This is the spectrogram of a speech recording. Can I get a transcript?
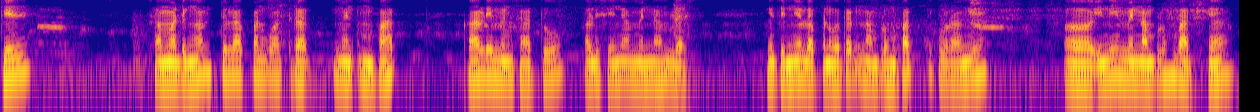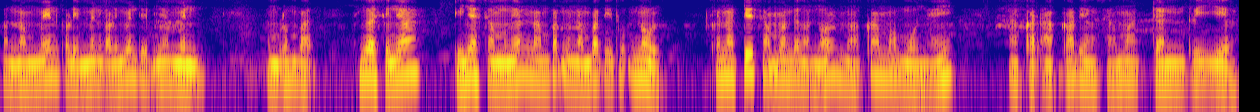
D sama dengan 8 kuadrat min 4 kali min 1 kali C nya min 16 ini jadinya 8 kuadrat 64 dikurangi uh, ini min 64 ya karena min kali min kali min jadinya min 64 sehingga hasilnya D nya sama dengan 64 min 64 itu 0 karena D sama dengan 0, maka mempunyai akar-akar yang sama dan real.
